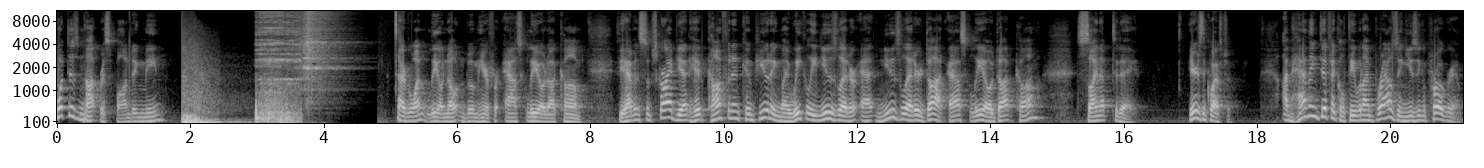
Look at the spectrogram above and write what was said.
What does not responding mean? Hi everyone, Leo Notenboom here for AskLeo.com. If you haven't subscribed yet, hit Confident Computing, my weekly newsletter at newsletter.askleo.com. Sign up today. Here's the question. I'm having difficulty when I'm browsing using a program.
